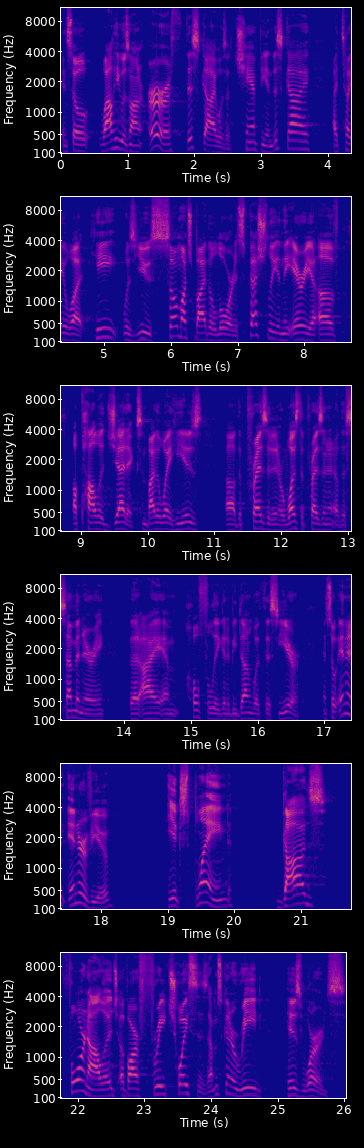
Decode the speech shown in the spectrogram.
And so, while he was on earth, this guy was a champion. This guy, I tell you what, he was used so much by the Lord, especially in the area of apologetics. And by the way, he is uh, the president or was the president of the seminary that I am hopefully going to be done with this year. And so, in an interview, he explained God's foreknowledge of our free choices. I'm just going to read his words.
